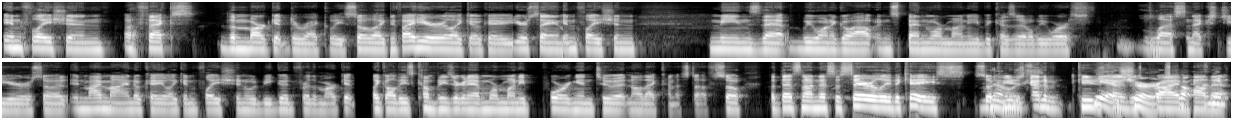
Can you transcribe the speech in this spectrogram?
inflation affects the market directly. So, like, if I hear like, okay, you're saying inflation means that we want to go out and spend more money because it'll be worth less next year. So in my mind, okay, like inflation would be good for the market. Like all these companies are going to have more money pouring into it and all that kind of stuff. So, but that's not necessarily the case. So No, can you just kind of can you just yeah, kind of sure. describe So, how I mean, that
